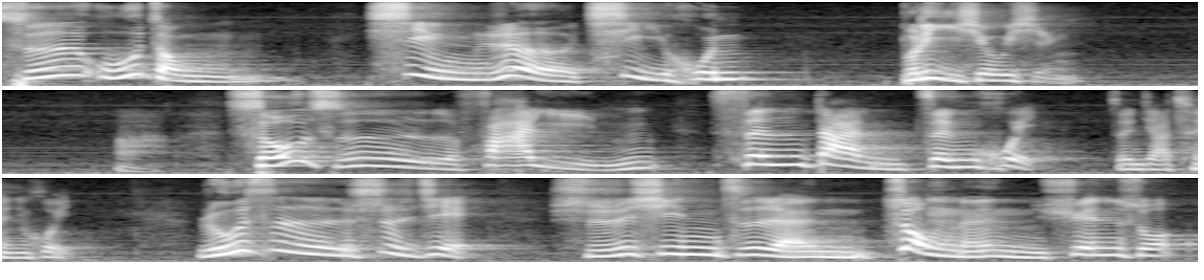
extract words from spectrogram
持五种性热气昏，不利修行啊。手持发隐，生旦增慧，增加称慧。如是世界，实心之人，众能宣说。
